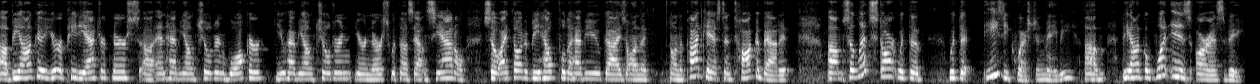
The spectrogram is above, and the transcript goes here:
uh, Bianca, you're a pediatric nurse uh, and have young children. Walker, you have young children. You're a nurse with us out in Seattle. So I thought it'd be helpful to have you guys on the on the podcast and talk about it. Um, so let's start with the with the easy question, maybe. Um, Bianca, what is RSV?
